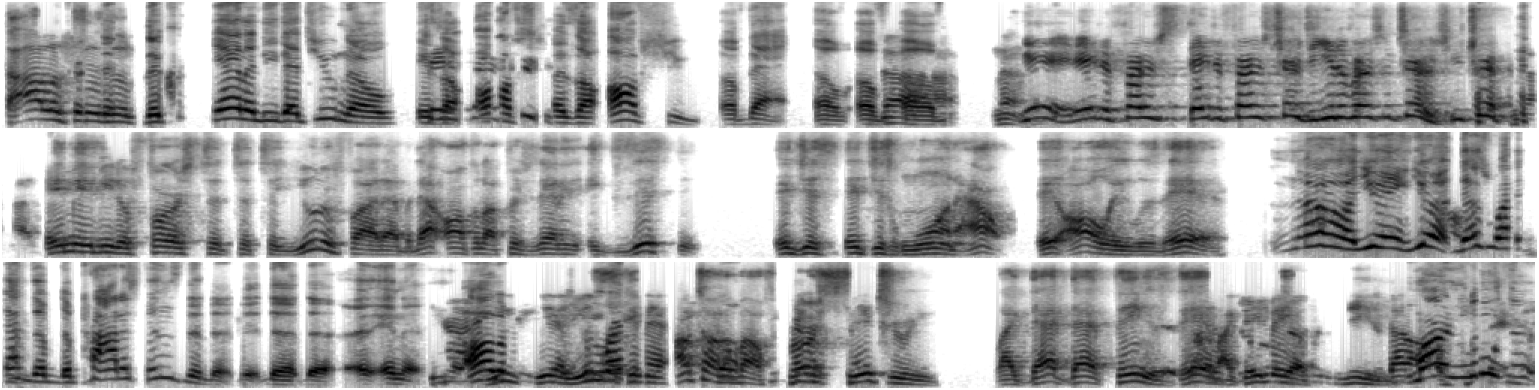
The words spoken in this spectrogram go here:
Catholicism. the, the Christianity that you know is They a off, is an offshoot of that of of, Nah, of nah. Yeah, they the first. They the first church, the universal church. You tripping? They may be the first to, to, to unify that, but that Orthodox Christianity existed. It just it just won out. It always was there. No you ain't you that's why they the the Protestants the the the the, the uh, and the, Nah, all of yeah, you're looking at. I'm talking about first century. Like that that thing is there. Like they may have Need 'em. Martin Luther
